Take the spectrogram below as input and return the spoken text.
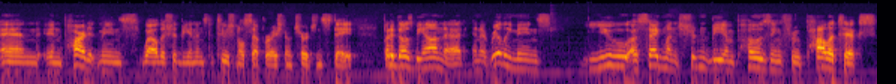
And in part, it means, well, there should be an institutional separation of church and state. But it goes beyond that, and it really means you, a segment, shouldn't be imposing through politics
